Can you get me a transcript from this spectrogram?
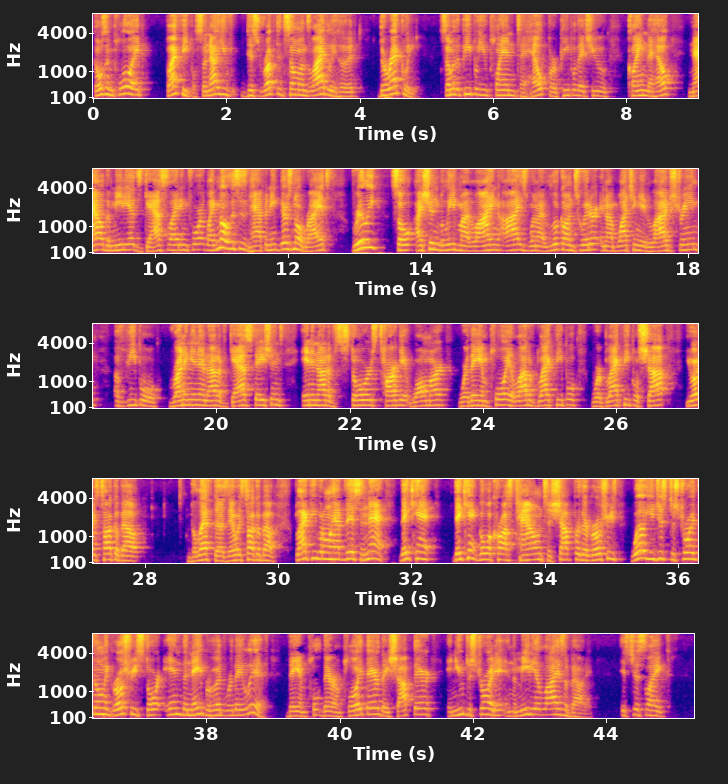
Those employed black people. So now you've disrupted someone's livelihood directly. Some of the people you plan to help or people that you claim to help, now the media is gaslighting for it. Like, no, this isn't happening. There's no riots. Really? So I shouldn't believe my lying eyes when I look on Twitter and I'm watching a live stream of people running in and out of gas stations, in and out of stores, Target, Walmart, where they employ a lot of black people, where black people shop. You always talk about the left does. They always talk about black people don't have this and that. They can't they can't go across town to shop for their groceries. Well, you just destroyed the only grocery store in the neighborhood where they live. They empl- they're employed there, they shop there, and you destroyed it, and the media lies about it. It's just like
